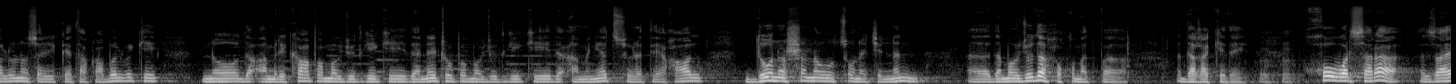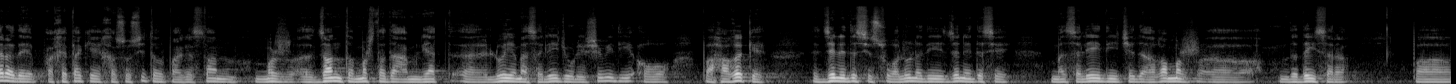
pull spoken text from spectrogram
کلونو سره کې تقابل وکړي نو د امریکا په موجودګي کې، د نېټو په موجودګي کې د امنیت صورت حال دونه ښه نه و څونه چې نن د موجوده حکومت په دغه کې دی. خو ورسره ظاهره دی په خطه کې خصوصي طور پاکستان موږ ځان ته موږ ته د امنیت لویې مسئلې جوړې شوې دي او په هغه کې ځینې داسې سوالونه دي، ځینې داسې مسئلې دي چې د هغه موږ د دوی سره په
